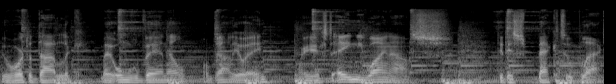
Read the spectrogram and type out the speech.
U hoort het dadelijk bij Omroep WNL op Radio 1. Maar eerst Amy Winehouse. Dit is Back to Black.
